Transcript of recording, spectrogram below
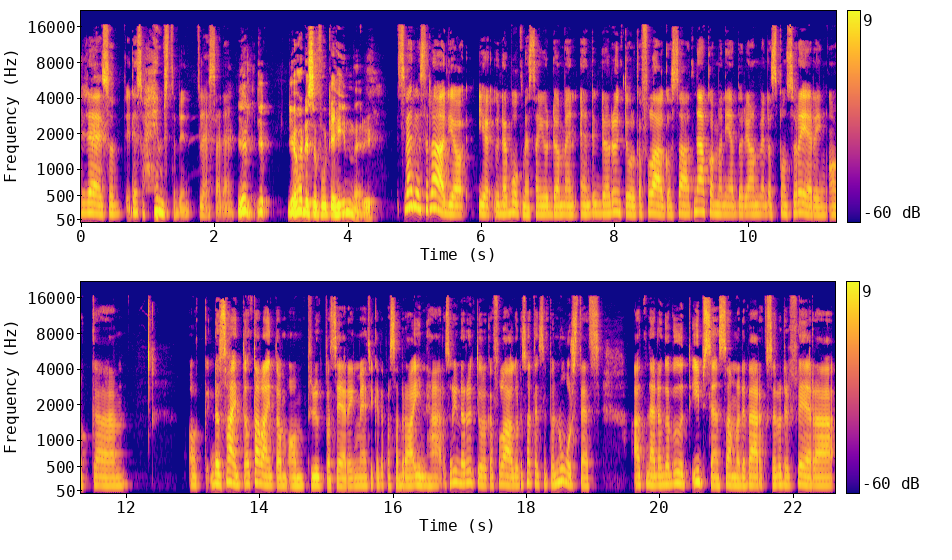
det där är så, det är så hemskt att du inte läser den. jag, jag gör det så fort jag hinner. Sveriges Radio i- under Bokmässan gjorde de en, en ringde runt till olika förlag och sa att när kommer ni att börja använda sponsorering och ehm, och de, sa inte, de talade inte om, om produktplacering men jag tycker det passar bra in här. Så ringde de runt till olika förlag och då sa till exempel Norstedts att när de gav ut Ibsens samlade verk så var det flera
